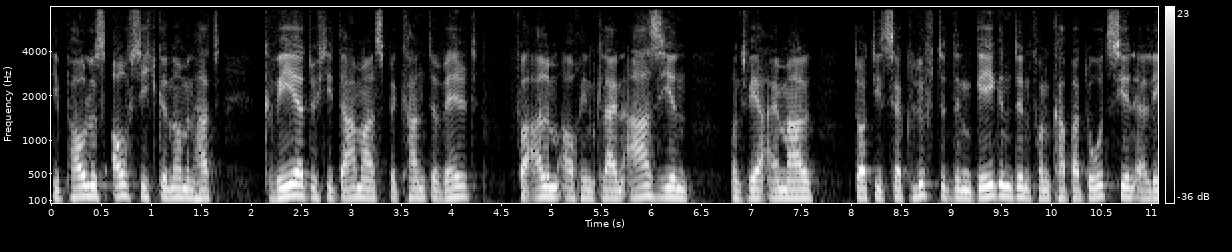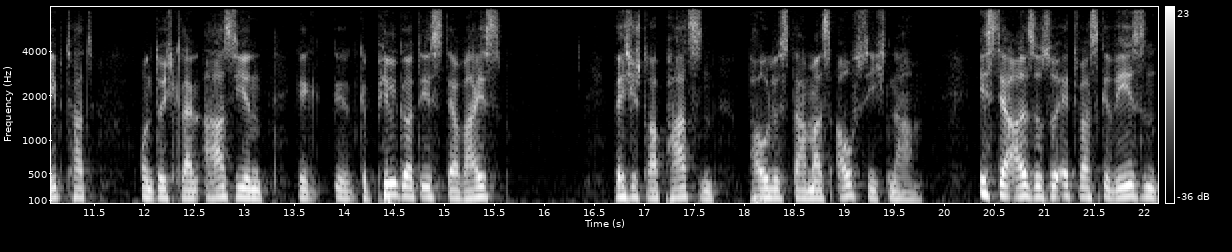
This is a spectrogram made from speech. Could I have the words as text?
die Paulus auf sich genommen hat, quer durch die damals bekannte Welt, vor allem auch in Kleinasien. Und wer einmal dort die zerklüfteten Gegenden von Kappadokien erlebt hat und durch Kleinasien ge ge gepilgert ist, der weiß, welche Strapazen Paulus damals auf sich nahm. Ist er also so etwas gewesen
